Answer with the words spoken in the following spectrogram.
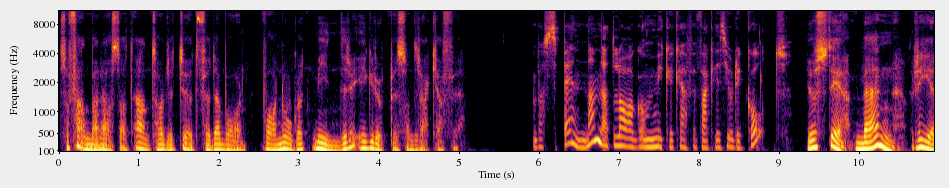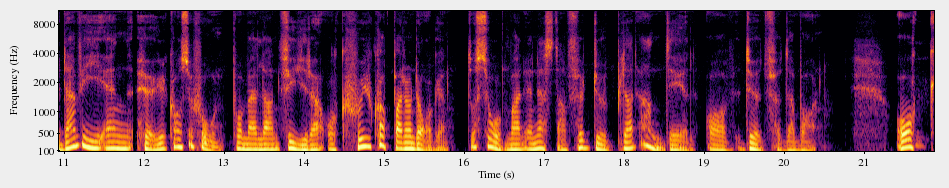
så fann man alltså att antalet dödfödda barn var något mindre i gruppen som drack kaffe. Vad spännande att lagom mycket kaffe faktiskt gjorde gott. Just det, men redan vid en högre konsumtion på mellan 4 och 7 koppar om dagen då såg man en nästan fördubblad andel av dödfödda barn. Och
